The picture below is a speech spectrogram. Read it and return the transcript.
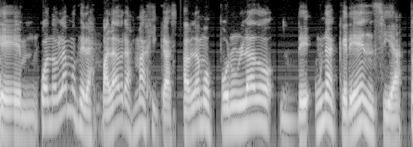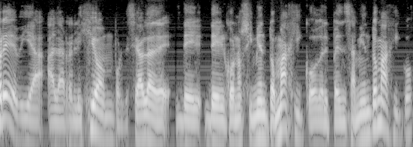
Em, cuando hablamos de las palabras mágicas, hablamos por un lado de una creencia previa a la religión, porque se habla del conocimiento mágico, del pensamiento mágico,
